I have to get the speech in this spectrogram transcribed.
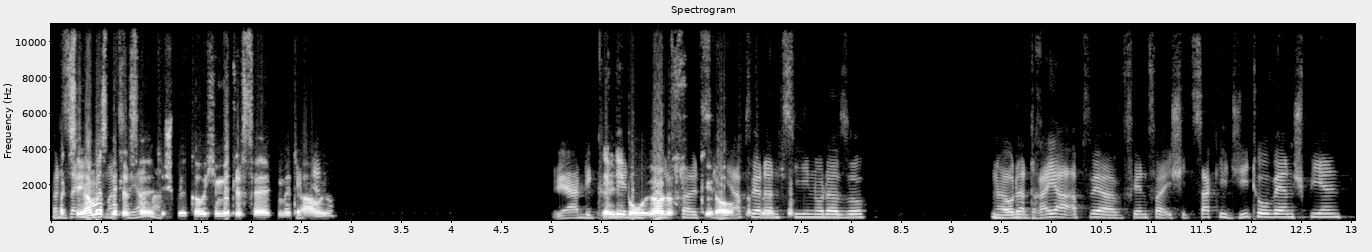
Matsuyama ist Mittelfeld. Die spielt, glaube ich, im Mittelfeld mit Aoi. Ja, die können den ja, das geht auch, die Abwehr dann ziehen oder so. Ja, oder Dreier Abwehr, auf jeden Fall Ishizaki, Jito werden spielen.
